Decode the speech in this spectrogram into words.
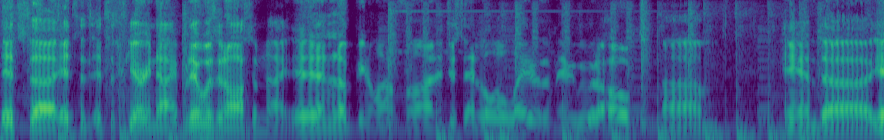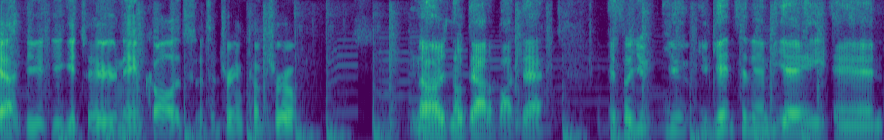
it's uh, it's a, it's a scary night, but it was an awesome night. It ended up being a lot of fun. It just ended a little later than maybe we would have hoped. Um, and uh, yeah, you, you get to hear your name called. It's it's a dream come true. No, there's no doubt about that. And so you you you get into the NBA, and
